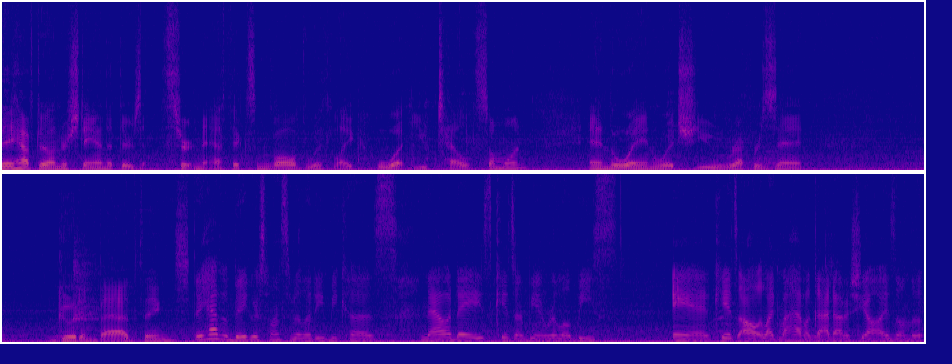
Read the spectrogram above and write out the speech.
they have to understand that there's certain ethics involved with like what you tell someone and the way in which you represent good and bad things. They have a big responsibility because nowadays kids are being real obese, and kids all like I have a goddaughter. She always on the,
